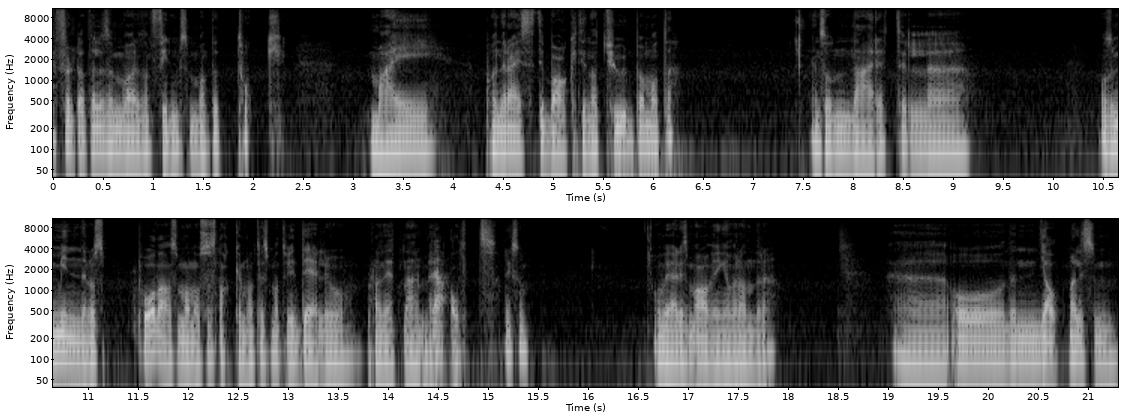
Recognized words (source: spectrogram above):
Jeg følte at det liksom var en sånn film som på en måte tok meg på en reise tilbake til naturen, på en måte. En sånn nærhet til eh, Og som minner oss på, da, som man også snakker om, at, liksom, at vi deler jo planeten her med Ja. alt, liksom. Og vi er liksom avhengig av hverandre. Uh, og den hjalp meg liksom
